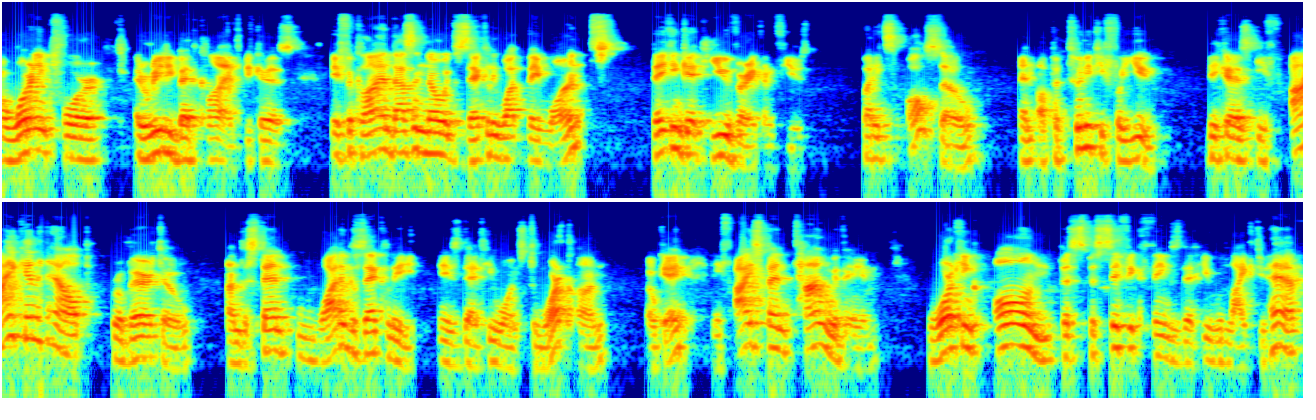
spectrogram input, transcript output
a warning for a really bad client because if a client doesn't know exactly what they want, they can get you very confused. But it's also an opportunity for you because if I can help Roberto understand what exactly is that he wants to work on, okay, if I spend time with him working on the specific things that he would like to have,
